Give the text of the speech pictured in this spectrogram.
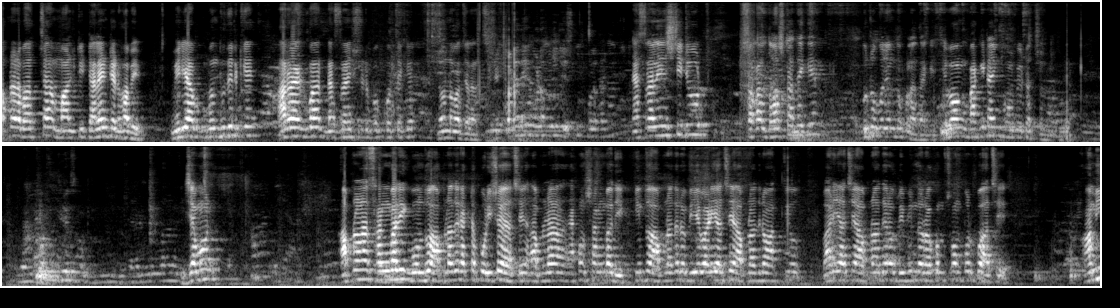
আপনার বাচ্চা মাল্টি ট্যালেন্টেড হবে। মিডিয়া বন্ধুদেরকে আরও একবার ন্যাশনাল ইনস্টিটিউটের পক্ষ থেকে ধন্যবাদ জানাচ্ছি। ন্যাশনাল ইনস্টিটিউট সকাল দশটা থেকে দুটো পর্যন্ত খোলা থাকে এবং বাকি টাইম কম্পিউটার চলবে। যেমন, আপনারা সাংবাদিক বন্ধু, আপনাদের একটা পরিচয় আছে, আপনারা এখন সাংবাদিক, কিন্তু আপনাদেরও বিয়ে বাড়ি আছে, আপনাদেরও আত্মীয় বাড়ি আছে, আপনাদেরও বিভিন্ন রকম সম্পর্ক আছে। আমি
